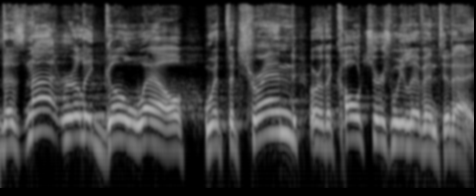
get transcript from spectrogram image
does not really go well with the trend or the cultures we live in today.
